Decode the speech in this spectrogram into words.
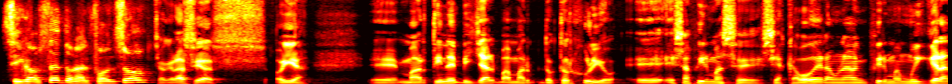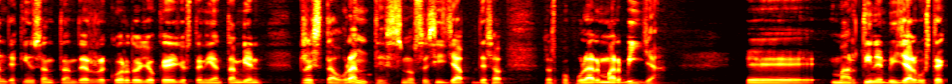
Siga usted, don Alfonso. Muchas gracias. Oye, eh, Martínez Villalba, doctor Julio, eh, esa firma se, se, acabó, era una firma muy grande aquí en Santander, recuerdo yo que ellos tenían también restaurantes, no sé si ya de esa, los popular Marvilla. Eh, Martínez Villalba, ¿usted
